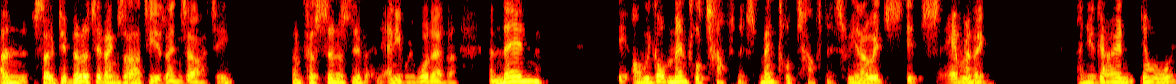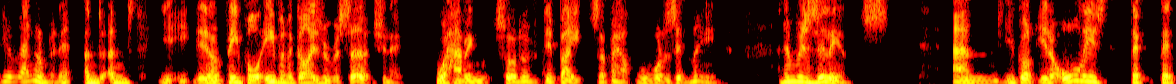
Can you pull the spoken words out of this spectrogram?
And so debilitative anxiety is anxiety, and facilitative anyway, whatever. And then oh, we got mental toughness. Mental toughness. You know, it's it's everything and you're going, you know, hang on a minute, and and you, you know, people, even the guys who are researching it, were having sort of debates about, well, what does it mean? And then resilience, and you've got, you know, all these they're they're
